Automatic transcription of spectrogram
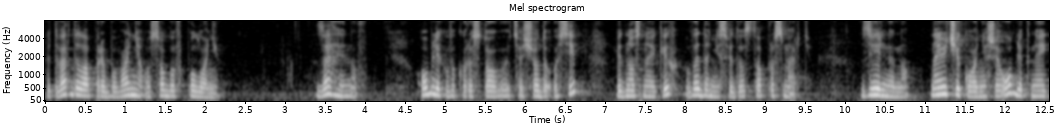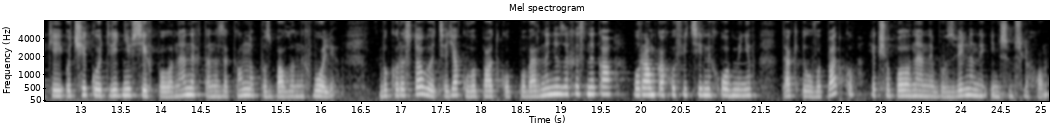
підтвердила перебування особи в полоні. Загинув. Облік використовується щодо осіб, відносно яких видані свідоцтва про смерть. Звільнено найочікуваніший облік, на який очікують рідні всіх полонених та незаконно позбавлених волі. Використовується як у випадку повернення захисника у рамках офіційних обмінів, так і у випадку, якщо полонений був звільнений іншим шляхом.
